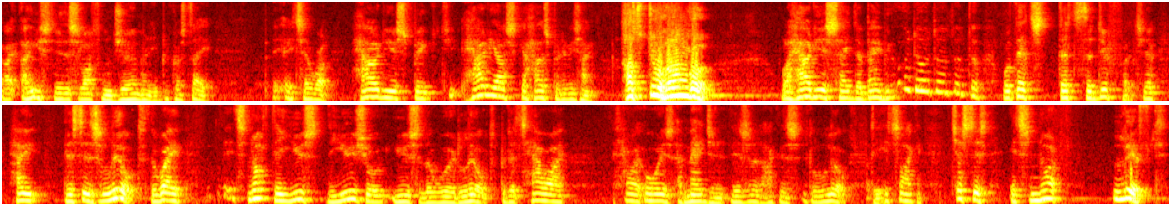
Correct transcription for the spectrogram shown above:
I, I, used to do this a lot in Germany because they they say, well, how do you speak? To, how do you ask your husband if he's saying, "Hast du Hunger?" Well, how do you say the baby? Oh, well, that's that's the difference. You know, how you, this is lilt. The way it's not the use the usual use of the word lilt, but it's how I how I always imagine it. Is it. Like this little lilt. It's like just this. It's not lift,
